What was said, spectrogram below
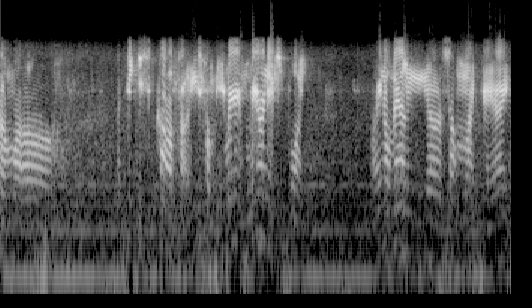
from uh, I think he's called from he's from Mar- Mariners Point, Reno Valley, uh, something like that, right?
